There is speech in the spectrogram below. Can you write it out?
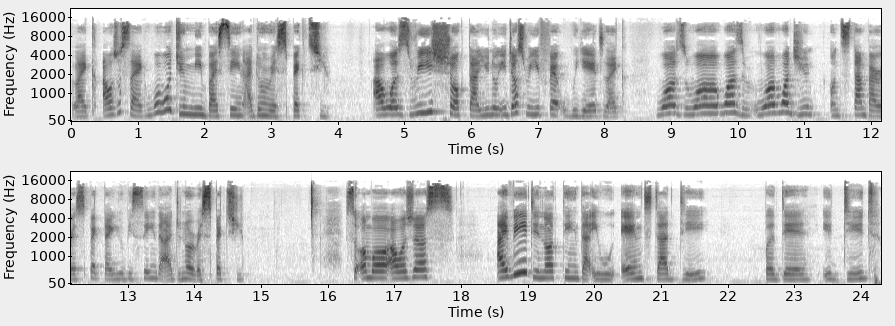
like i was just like what what do you mean by saying i don't respect you? I was really shocked that you know it just really felt weird like what what what what do you understand by respect that you'll be saying that I do not respect you? So um I was just I really did not think that it would end that day, but then it did.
